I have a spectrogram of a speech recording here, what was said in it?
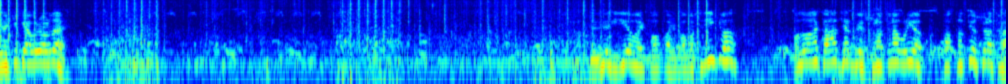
Göçük yavru orada. Bak Dövüyor gidiyor bab- bab- babası değil ki o. O da ona kanat çarpıyor, suratına vuruyor, patlatıyor suratına.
